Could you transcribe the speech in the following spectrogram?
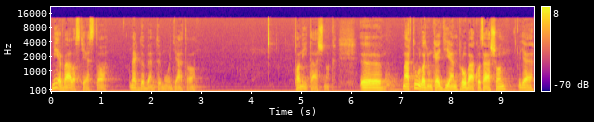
miért választja ezt a megdöbbentő módját a tanításnak? Már túl vagyunk egy ilyen próbálkozáson. Ugye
